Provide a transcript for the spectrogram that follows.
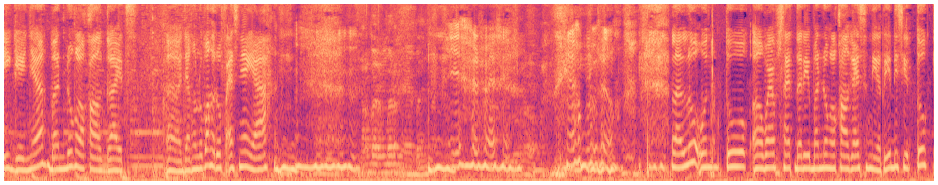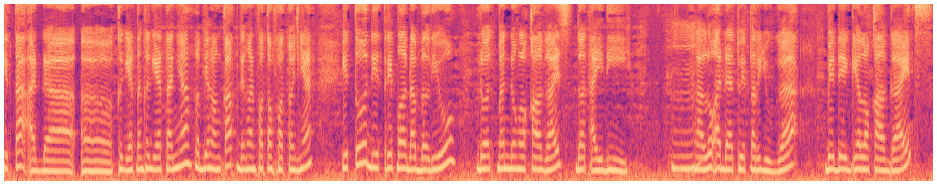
IG-nya Bandung Local Guides. Eh, jangan lupa huruf S-nya ya. Bareng-bareng ya banyak. Iya, benar. Lalu untuk eh, website dari Bandung Local Guides sendiri di situ kita ada eh, kegiatan-kegiatannya lebih lengkap dengan foto-fotonya itu di www.bandunglocalguides.id. Lalu ada Twitter juga BDG Local Guides.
